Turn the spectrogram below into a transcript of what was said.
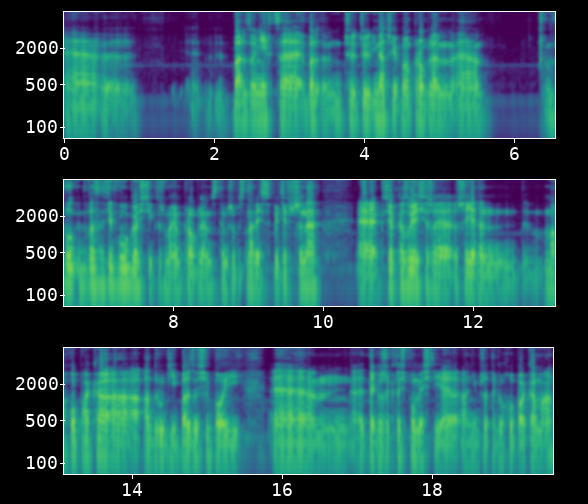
e, bardzo nie chce, bar, czy, czy inaczej, ma problem. Dwóch, w zasadzie dwóch gości, którzy mają problem z tym, żeby znaleźć sobie dziewczynę. E, gdzie okazuje się, że, że jeden ma chłopaka, a, a drugi bardzo się boi e, tego, że ktoś pomyśli o nim, że tego chłopaka ma.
